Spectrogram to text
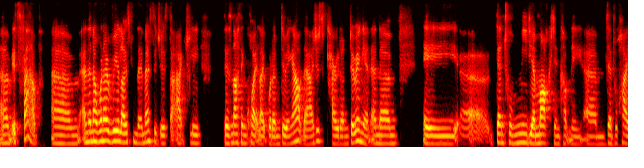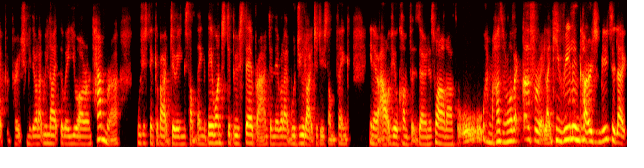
Um, it's fab. Um, and then I, when i realized from their messages that actually there's nothing quite like what i'm doing out there i just carried on doing it. And um, a uh, dental media marketing company, um, Dental Hype, approached me. They were like, "We like the way you are on camera. Would you think about doing something?" They wanted to boost their brand, and they were like, "Would you like to do something, you know, out of your comfort zone as well?" And I thought, "Oh," my husband was like, "Go for it!" Like he really encouraged me to like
